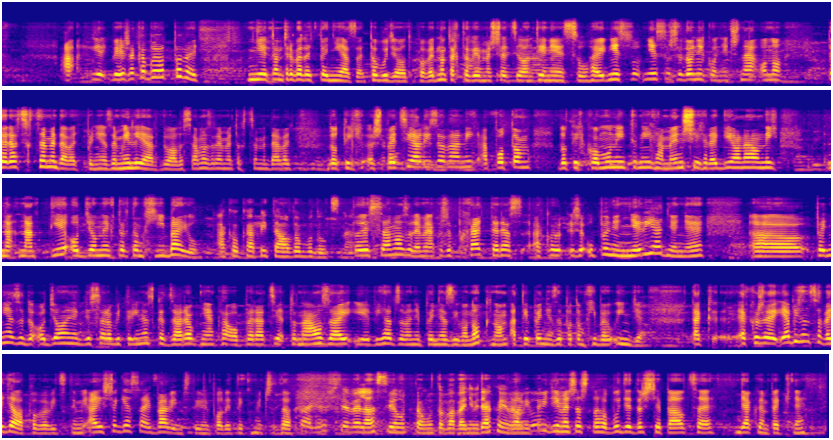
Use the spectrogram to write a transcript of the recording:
A je, vieš, aká bude odpoveď? Nie, tam treba dať peniaze, to bude odpoveď. No tak to vieme všetci, len tie nie sú, hej, nie sú, nie sú že do nekonečná. Ono, teraz chceme dávať peniaze, miliardu, ale samozrejme to chceme dávať do tých špecializovaných a potom do tých komunitných a menších regionálnych na, na tie oddelenia, ktoré tam chýbajú. Ako kapitál do budúcna. To je samozrejme, akože pchať teraz ako, že úplne neriadene uh, peniaze do oddelenia, kde sa robí 13 krát za rok nejaká operácia, to naozaj je vyhadzovanie peniazí von oknom a tie peniaze potom chýbajú inde. Tak akože ja by som sa vedela pobaviť s tými, a ešte ja sa aj bavím s tými politikmi. Čo to... Tak ešte veľa síl k tomuto baveniu. Ďakujem veľmi pekne. Uvidíme, čo z toho bude. Držte palce. Ďakujem pekne.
